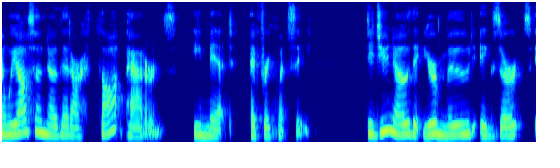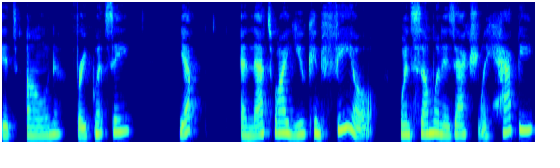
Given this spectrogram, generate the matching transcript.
And we also know that our thought patterns emit a frequency. Did you know that your mood exerts its own frequency? Yep. And that's why you can feel when someone is actually happy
